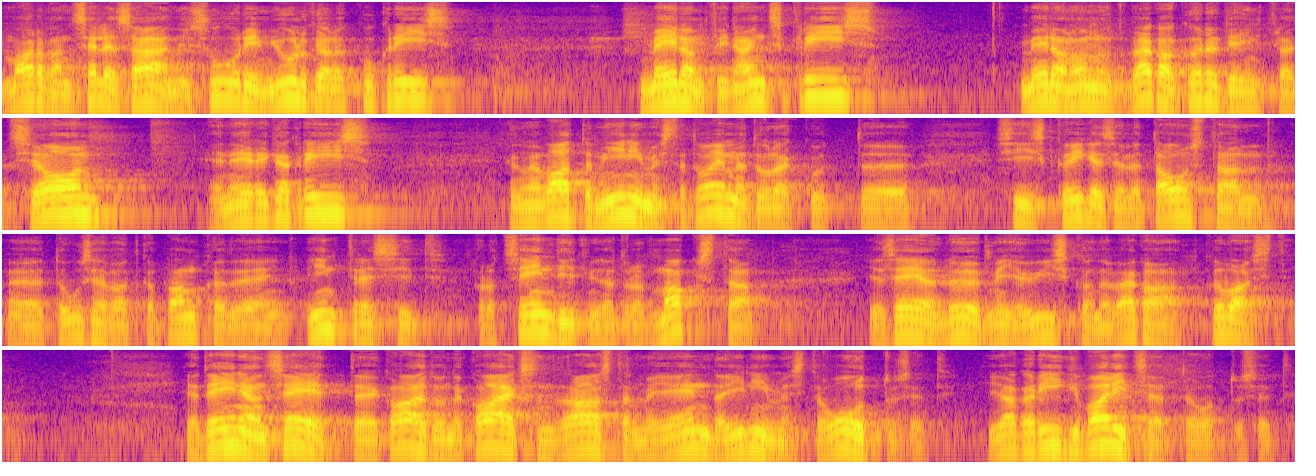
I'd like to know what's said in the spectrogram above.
ma arvan, selle sajandi suurim julgeolekukriis, meil on finantskriis, meil on olnud väga kõrge inflatsioon, energiakriis ja kui me vaatame inimeste toimetulekut, siis kõige selle taustal tõusevad ka pankade intressid, protsendid, mida tuleb maksta ja see lööb meie ühiskonda väga kõvasti. Ja teine on see, et kahe tuhande kaheksandal aastal meie enda inimeste ootused ja ka riigivalitsejate ootused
